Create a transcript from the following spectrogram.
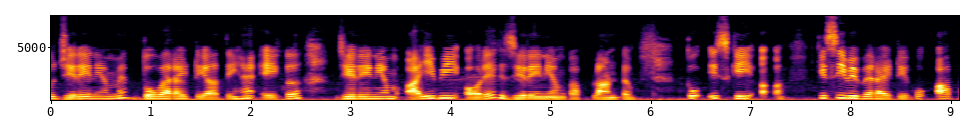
तो जेरेनियम में दो वैरायटी आती हैं, एक जेरेनियम आई और एक जेरेनियम का प्लांट। तो इसकी किसी भी वैरायटी को आप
